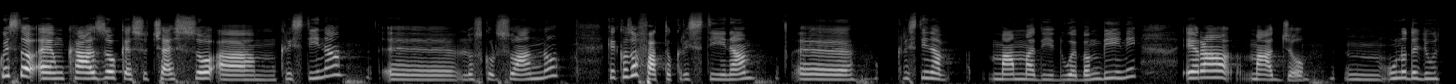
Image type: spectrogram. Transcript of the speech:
Questo è un caso che è successo a um, Cristina eh, lo scorso anno. Che cosa ha fatto Cristina? Eh, Cristina, mamma di due bambini, era maggio, um, uno degli ult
